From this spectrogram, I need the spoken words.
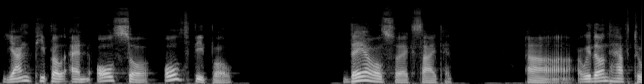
young people and also old people, they are also excited. Uh, we don't have to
